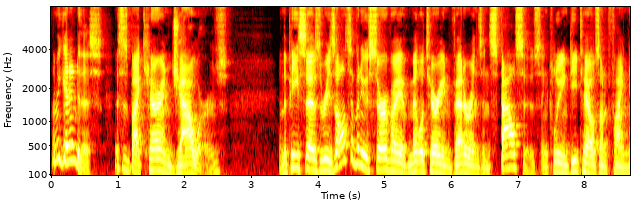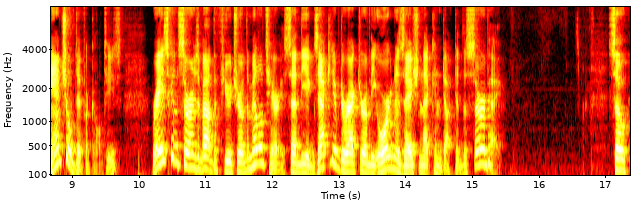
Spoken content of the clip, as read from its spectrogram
let me get into this. This is by Karen Jowers. And the piece says the results of a new survey of military and veterans and spouses, including details on financial difficulties, raised concerns about the future of the military, said the executive director of the organization that conducted the survey. So,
